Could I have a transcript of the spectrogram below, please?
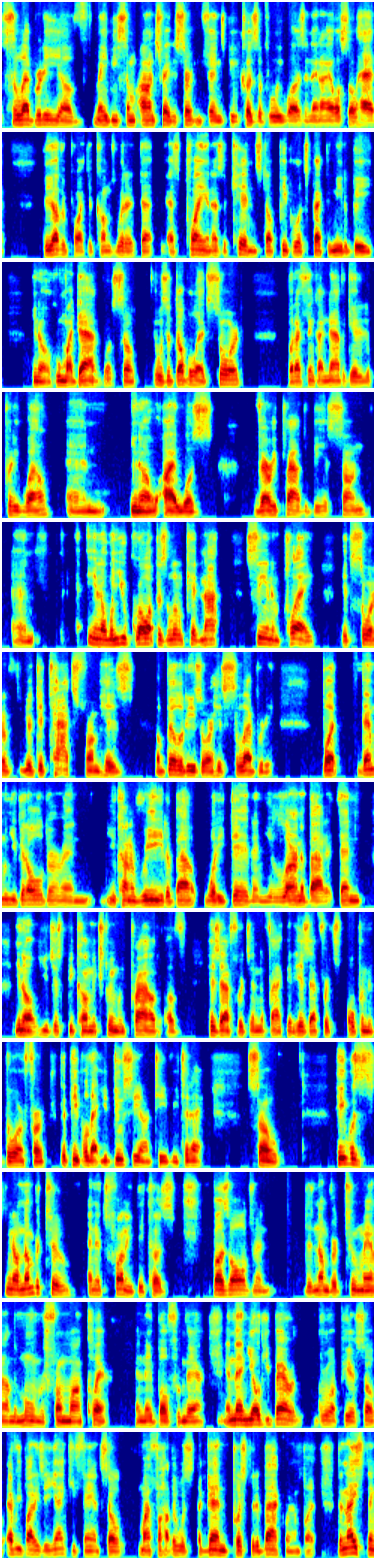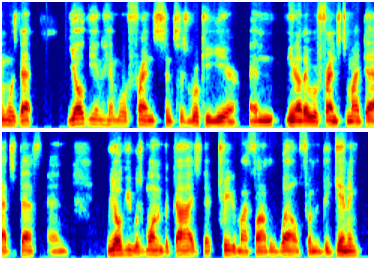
celebrity of maybe some entree to certain things because of who he was. And then I also had the other part that comes with it that as playing as a kid and stuff, people expected me to be, you know, who my dad was. So it was a double edged sword, but I think I navigated it pretty well. And, you know, I was very proud to be his son. And, you know, when you grow up as a little kid, not seeing him play, it's sort of you're detached from his abilities or his celebrity. But then when you get older and you kind of read about what he did and you learn about it then you know you just become extremely proud of his efforts and the fact that his efforts opened the door for the people that you do see on tv today so he was you know number two and it's funny because buzz aldrin the number two man on the moon was from montclair and they both from there and then yogi berra grew up here so everybody's a yankee fan so my father was again pushed to the background. But the nice thing was that Yogi and him were friends since his rookie year, and you know they were friends to my dad's death. And Yogi was one of the guys that treated my father well from the beginning.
